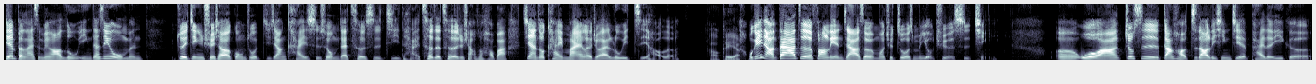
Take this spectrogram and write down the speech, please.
今天本来是没有要录音，但是因为我们最近学校的工作即将开始，所以我们在测试机台，测着测着就想说，好吧，既然都开麦了，就来录一集好了。好，可以啊。我跟你讲，大家这放年假的时候有没有去做什么有趣的事情？呃，我啊，就是刚好知道李心洁拍的一个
